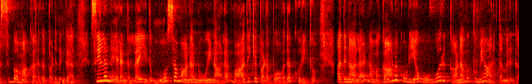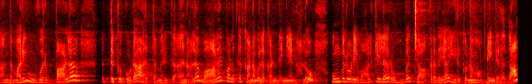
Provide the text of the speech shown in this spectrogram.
அசுபமாக கருதப்படுதுங்க. சில நேரங்களில் இது மோசமான நோயினால் பாதிக்கப்பட போவதை குறிக்கும். அதனால் நம்ம காணக்கூடிய ஒவ்வொரு கனவுக்குமே அர்த்தம் இருக்குது அந்த மாதிரி ஒவ்வொரு பல த்துக்கு கூட அர்த்தம் இருக்குது அதனால் வாழைப்பழத்தை கனவில் கண்டீங்கன்னாலும் உங்களுடைய வாழ்க்கையில் ரொம்ப ஜாக்கிரதையாக இருக்கணும் அப்படிங்கிறது தான்.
